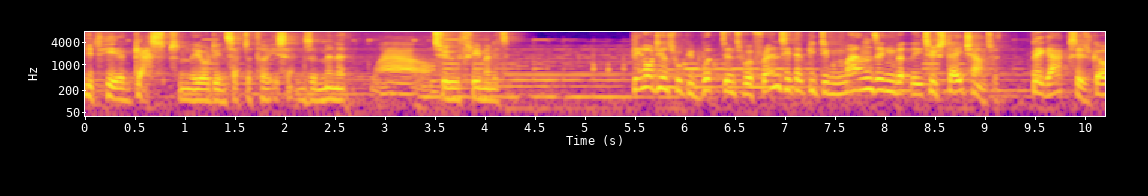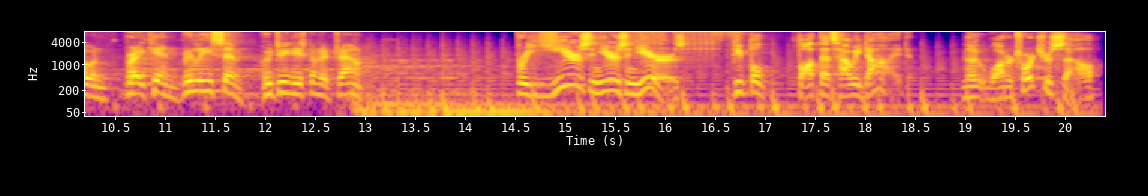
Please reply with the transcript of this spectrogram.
You'd hear gasps from the audience after 30 seconds, a minute, Wow. two, three minutes. The audience would be whipped into a frenzy. They'd be demanding that the two stagehands with big axes go and break in, release him. Houdini's going to drown. For years and years and years, people thought that's how he died in the water torture cell.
